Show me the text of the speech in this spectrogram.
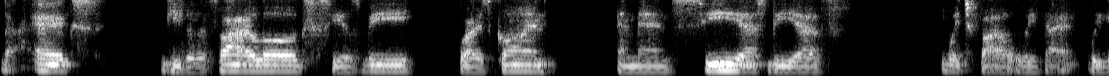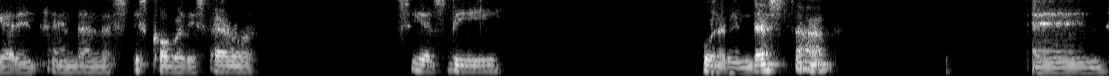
the X, give it the file logs, CSV, where it's going, and then CSVF, which file we got we get in, and then let's discover this error. CSV, put it in desktop, and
